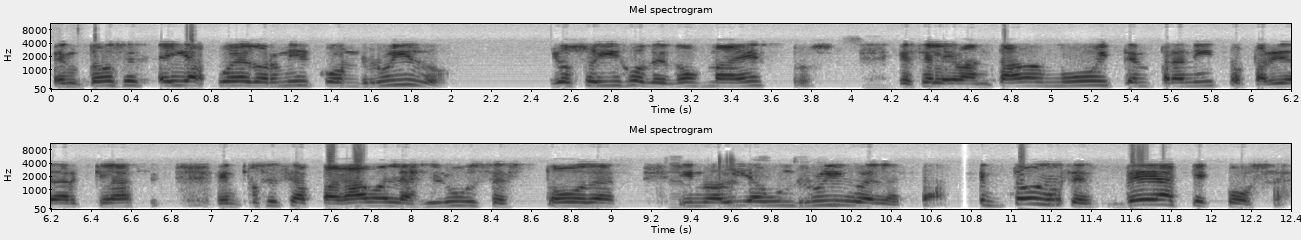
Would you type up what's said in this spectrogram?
Entonces ella puede dormir con ruido. Yo soy hijo de dos maestros que se levantaban muy tempranito para ir a dar clases. Entonces se apagaban las luces todas y no había un ruido en la casa. Entonces, vea qué cosas.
